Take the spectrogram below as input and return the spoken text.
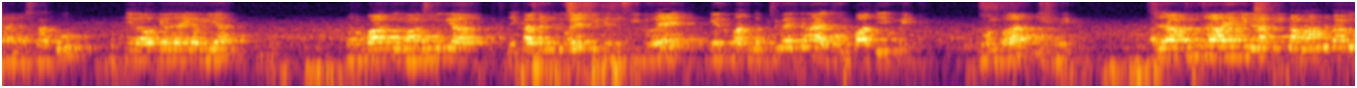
माइनस का टू तो के बराबर क्या जाएगा भैया? अनुपात तो मालूम हो गया। रेखाखंड जो है सी बिंदु सी जो है। के अनुपात में डिवाइड करा है? दो अनुपात एक में, दो अनुपात एक में। अगर आप पूछ रहा है कि जरा पी का मान बता दो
